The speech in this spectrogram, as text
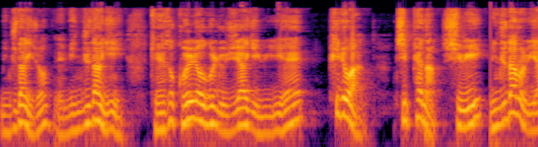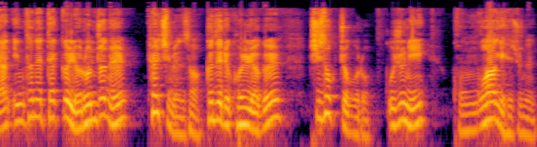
민주당이죠. 네, 민주당이 계속 권력을 유지하기 위해 필요한 집회나 시위, 민주당을 위한 인터넷 댓글 여론전을 펼치면서 그들의 권력을 지속적으로 꾸준히 공고하게 해주는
